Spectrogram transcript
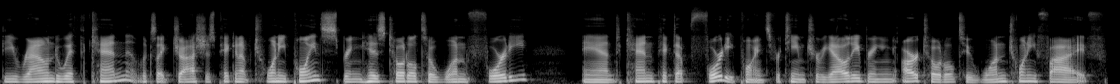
the round with Ken, it looks like Josh is picking up 20 points, bringing his total to 140. And Ken picked up 40 points for Team Triviality, bringing our total to 125.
